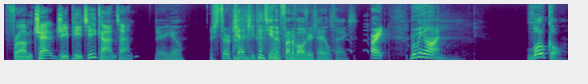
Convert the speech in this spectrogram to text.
from Chat GPT content. There you go. Just throw Chat GPT in the front of all of your title tags. All right, moving on. Local.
